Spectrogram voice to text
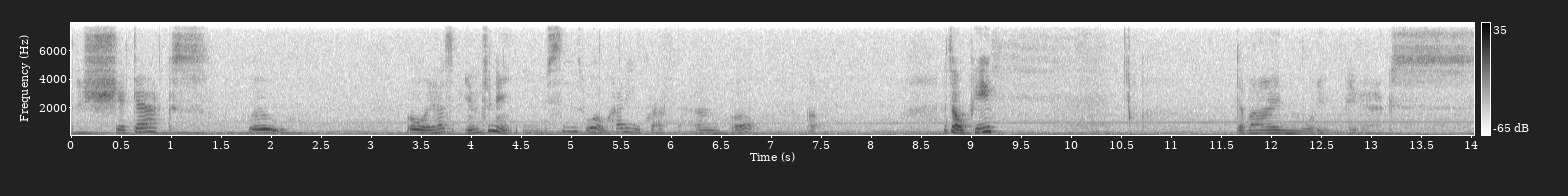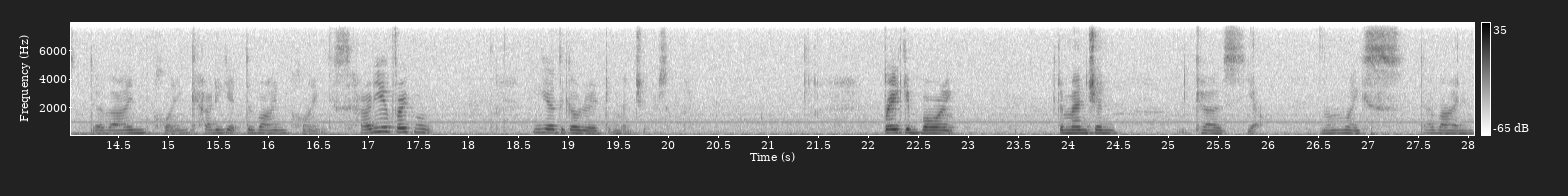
The shickaxe. Whoa. Oh, it has infinite uses. Whoa, how do you craft that? Um, oh, oh. That's OP. Divine wooden pickaxe. Divine plank. How do you get divine planks? How do you freaking... You have to go to a dimension or something. Breaking point. Dimension. Because, yeah. No one likes divine.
